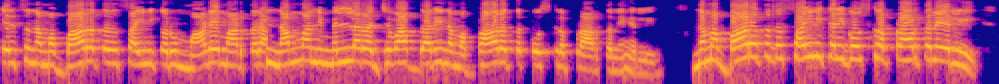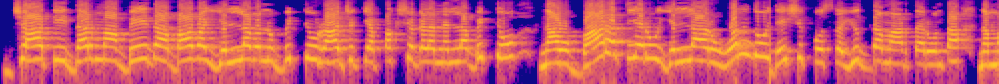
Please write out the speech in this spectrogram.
ಕೆಲಸ ನಮ್ಮ ಭಾರತದ ಸೈನಿಕರು ಮಾಡೇ ಮಾಡ್ತಾರೆ. ನಮ್ಮ ನಿಮ್ಮೆಲ್ಲರ ಜವಾಬ್ದಾರಿ ನಮ್ಮ ಭಾರತಕ್ಕೋಸ್ಕರ ಪ್ರಾರ್ಥನೆ ಇರಲಿ. ನಮ್ಮ ಭಾರತದ ಸೈನಿಕರಿಗೋಸ್ಕರ ಪ್ರಾರ್ಥನೆ ಇರಲಿ ಜಾತಿ, ಧರ್ಮ, ಭೇದ, ಭಾವ ಎಲ್ಲವನ್ನು ಬಿಟ್ಟು ರಾಜಕೀಯ ಪಕ್ಷಗಳನ್ನೆಲ್ಲ ಬಿಟ್ಟು ನಾವು ಭಾರತೀಯರು ಎಲ್ಲರೂ ಒಂದು ದೇಶಕ್ಕೋಸ್ಕರ ಯುದ್ಧ ಮಾಡ್ತಾ ಇರುವಂತ ನಮ್ಮ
